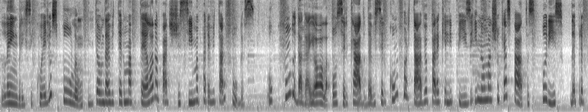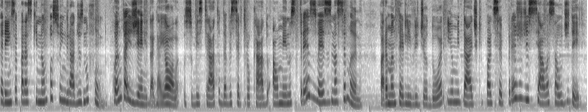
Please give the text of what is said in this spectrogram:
lembrem-se, coelhos pulam, então deve ter uma tela na parte de cima para evitar fugas. O fundo da gaiola ou cercado deve ser confortável para que ele pise e não machuque as patas, por isso, dê preferência para as que não possuem grades no fundo. Quanto à higiene da gaiola, o substrato deve ser trocado ao menos três vezes na semana, para manter livre de odor e umidade que pode ser prejudicial à saúde dele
